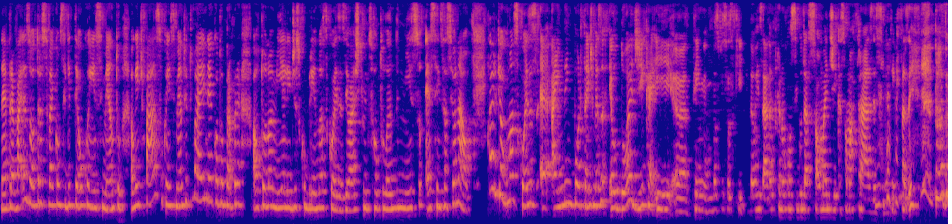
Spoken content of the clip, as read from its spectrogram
Né? Para várias outras, tu vai conseguir ter o conhecimento, alguém te passa o conhecimento e tu vai, né, com a tua própria autonomia ali descobrindo as coisas. Eu acho que o desrotulando nisso é sensacional. Claro que algumas coisas é ainda é importante, mesmo eu dou a dica e ah, tem algumas pessoas que dão risada porque eu não consigo dar só uma dica, só uma frase, assim, eu tenho que fazer toda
